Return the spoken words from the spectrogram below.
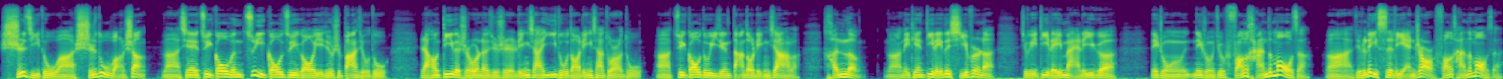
十几度啊，十度往上啊，现在最高温最高最高也就是八九度。然后低的时候呢，就是零下一度到零下多少度啊？最高都已经达到零下了，很冷啊。那天地雷的媳妇儿呢，就给地雷买了一个那种 那种就防寒的帽子啊，就是类似脸罩防寒的帽子。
